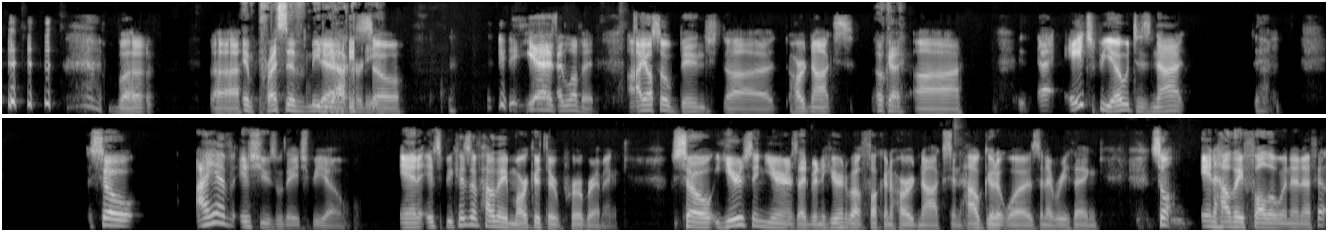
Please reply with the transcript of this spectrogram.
but uh, impressive mediocrity. Yeah, so yes, I love it. I also binged uh, Hard Knocks. Okay. Uh, HBO does not. So I have issues with HBO, and it's because of how they market their programming. So years and years, I'd been hearing about fucking Hard Knocks and how good it was and everything. So and how they follow an NFL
